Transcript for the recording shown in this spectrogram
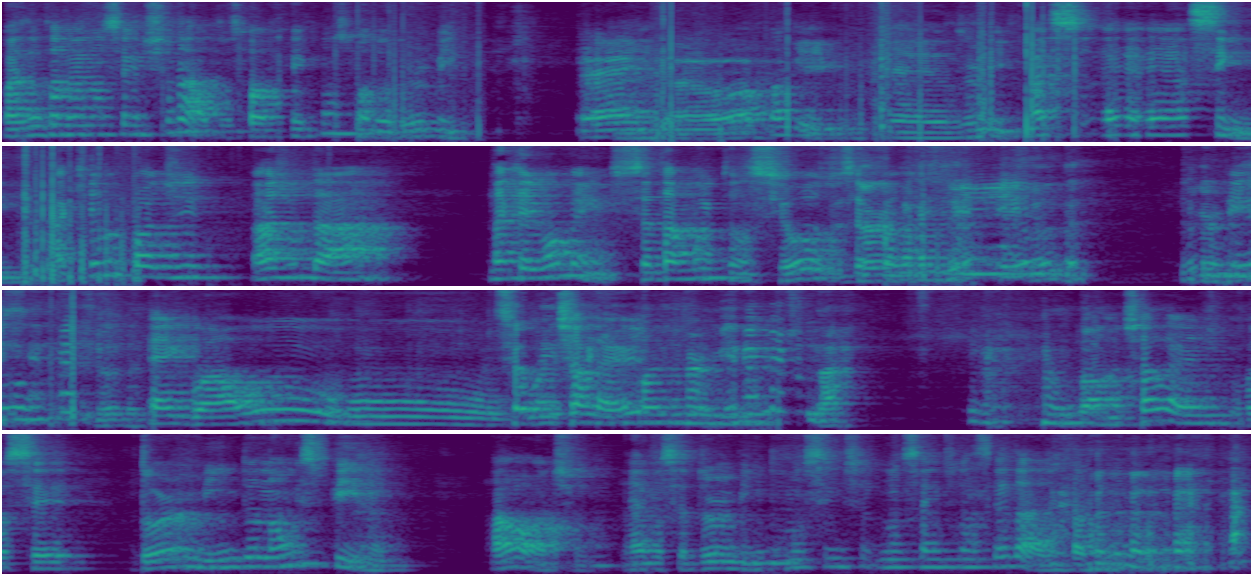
mas eu também não senti nada. Eu só fiquei com sono, eu dormi. É, então, eu apaguei. É, eu dormi. Mas é, é assim, aquilo pode ajudar naquele momento. Você está muito ansioso, você Dormir pode dormir. ajuda. Dormir Dormiu. sempre ajuda. É igual o, o Se que antialérgico. pode dormir, vai me ajudar. Igual antialérgico. Você dormindo não espirra. Tá ótimo. Né? Você dormindo não sente, não sente ansiedade. Tá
